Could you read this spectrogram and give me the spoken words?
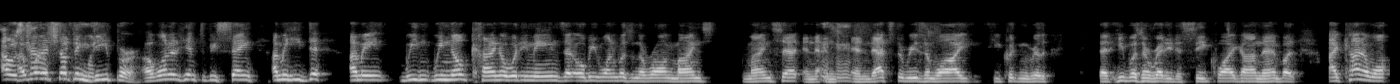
I was I wanted something like, deeper. I wanted him to be saying. I mean, he did. I mean, we we know kind of what he means that Obi Wan was in the wrong mind mindset, and and Mhm. and that's the reason why he couldn't really that he wasn't ready to see Qui Gon then. But I kind of want.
